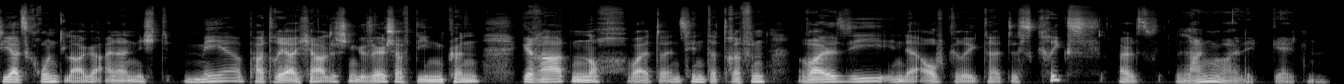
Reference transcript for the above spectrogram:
die als Grundlage einer nicht mehr patriarchalischen Gesellschaft dienen können, geraten noch weiter ins Hintertreffen, weil sie in der Aufgeregtheit des Kriegs als langweilig gelten.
